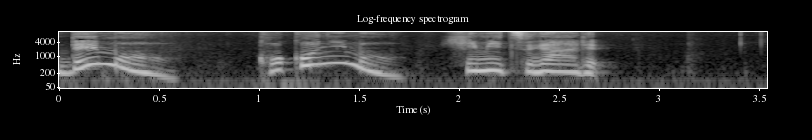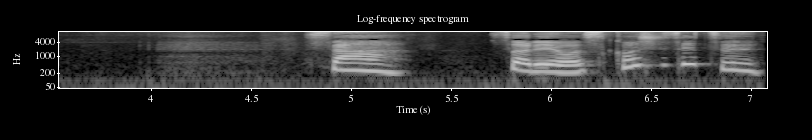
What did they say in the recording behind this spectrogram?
でも、ここにも秘密がある。さあ、それを少しずつ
